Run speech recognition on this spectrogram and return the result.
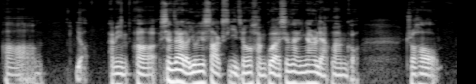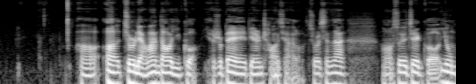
啊，有 I mean 呃现在的 Unisocks 已经很贵了，现在应该是两万个，之后。呃呃，就是两万刀一个，也是被别人炒起来了。就是现在，啊，所以这个用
